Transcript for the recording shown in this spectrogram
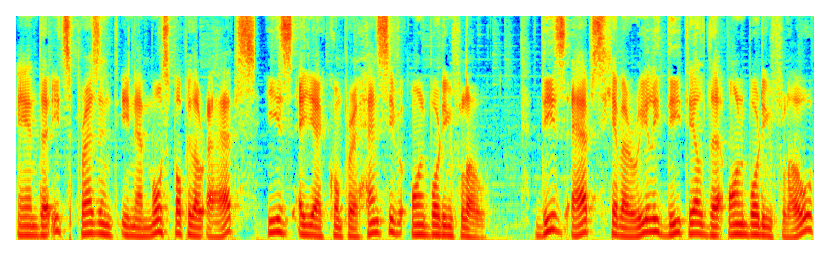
and it's present in uh, most popular apps, is a comprehensive onboarding flow. These apps have a really detailed onboarding flow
